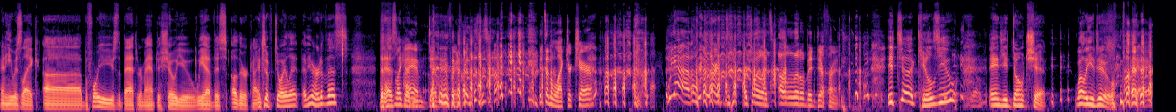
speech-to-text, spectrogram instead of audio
and he was like, uh, "Before you use the bathroom, I have to show you. We have this other kind of toilet. Have you heard of this? That has like a I am deadly afraid where this is it's an electric chair. we have we do our, our toilets a little bit different. It uh, kills you, and you don't shit. Well, you do, but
